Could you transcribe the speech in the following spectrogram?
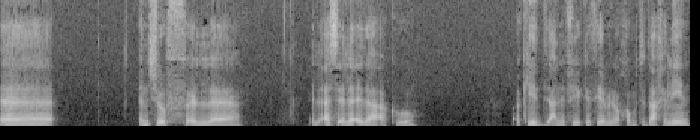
أه نشوف الأسئلة إذا أكو. أكيد يعني في كثير من الأخوة متداخلين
